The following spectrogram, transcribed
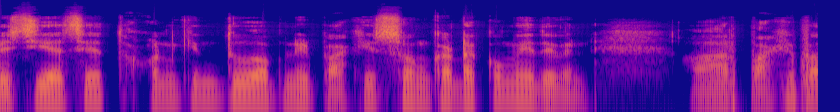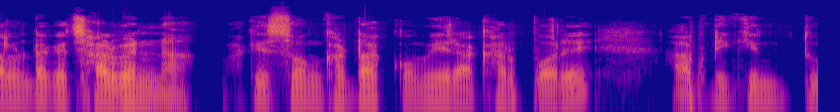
বেশি আছে, তখন কিন্তু আপনি পাখির সংখ্যাটা কমিয়ে দেবেন। আর পাখি পালনটাকে ছাড়বেন না। পাখির সংখ্যাটা কমিয়ে রাখার পরে আপনি কিন্তু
